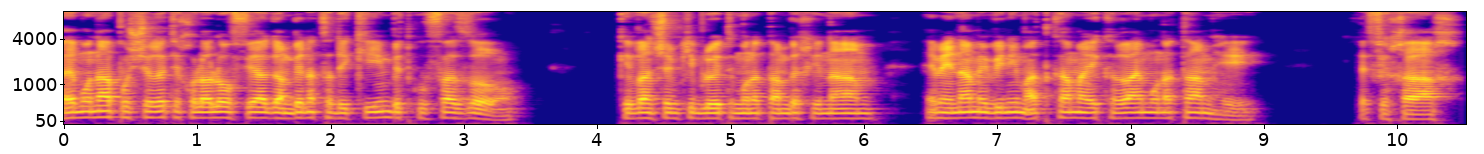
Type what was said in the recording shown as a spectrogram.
האמונה הפושרת יכולה להופיע גם בין הצדיקים בתקופה זו. כיוון שהם קיבלו את אמונתם בחינם, הם אינם מבינים עד כמה יקרה אמונתם היא. לפיכך,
